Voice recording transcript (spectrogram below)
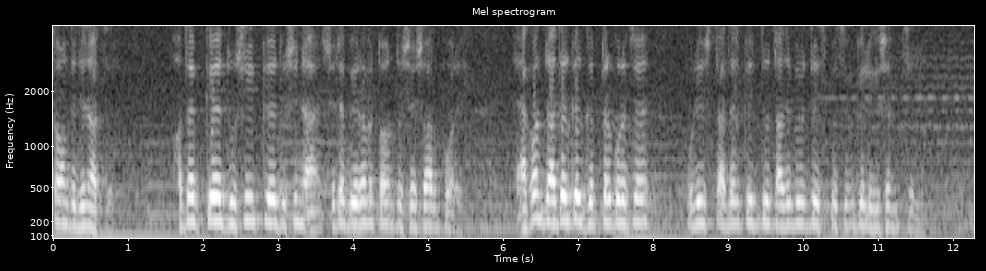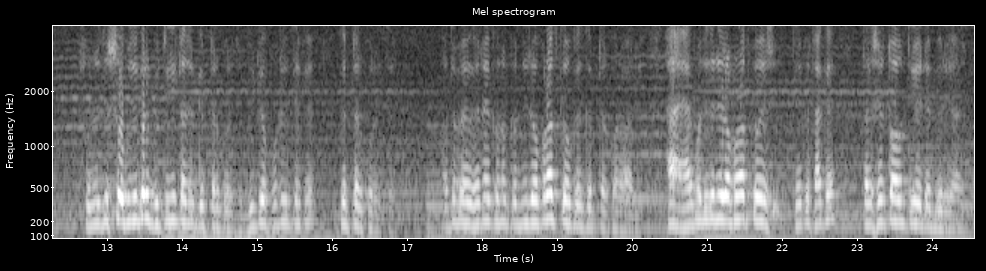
তদন্তাধীন আছে। অতএব কে দোষী কে দোষী না সেটা বের হবে তদন্ত শেষ হওয়ার পরে। এখন যাদেরকে গ্রেপ্তার করেছে পুলিশ, তাদের কিন্তু তাদের বিরুদ্ধে স্পেসিফিক এলিগেশন ছিল। সুনির্দিষ্ট অভিযোগের ভিত্তিতেই তাদের গ্রেপ্তার করেছে। ভিডিও ফুটেজ দেখে গ্রেপ্তার করেছে। অতএব এখানে কোনো নিরপরাধ কাউকে গ্রেপ্তার করা হয়নি। হ্যাঁ এর মধ্যে যদি নিরপরাধ কেউ থেকে থাকে, তাহলে সে তদন্তই এটা বেরিয়ে আসবে।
